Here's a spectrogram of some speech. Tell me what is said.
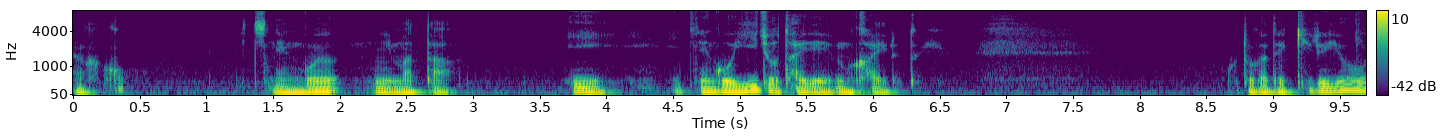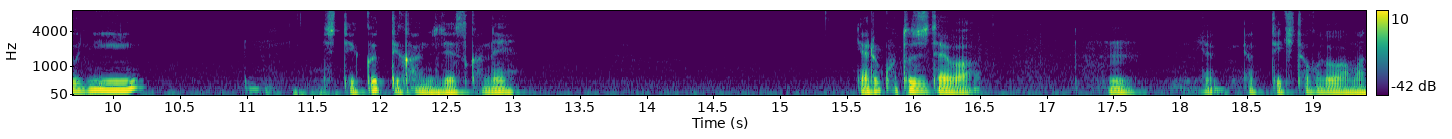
なんかこう1年後にまたいい1年後いい状態で迎えるということができるようにしていくって感じですかね。やること自体はうんややってきたことが間違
